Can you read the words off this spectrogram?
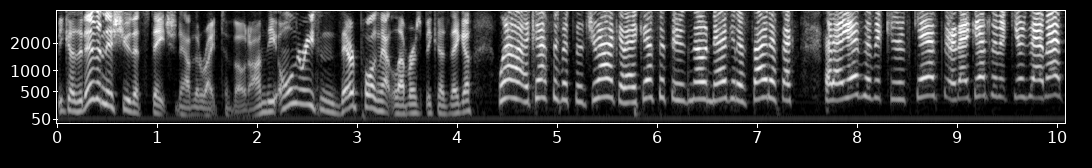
because it is an issue that states should have the right to vote on, the only reason they're pulling that lever is because they go, Well, I guess if it's a drug, and I guess if there's no negative side effects, and I guess if it cures cancer, and I guess if it cures MS,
